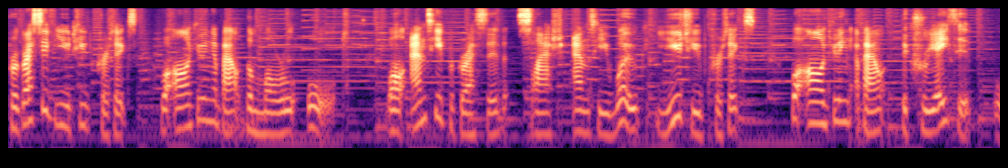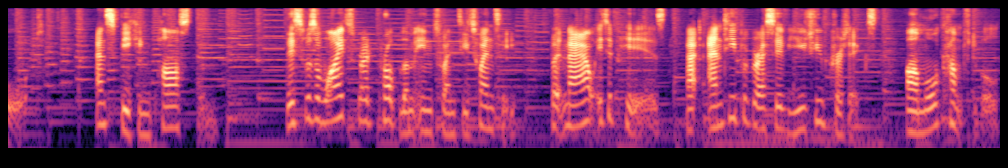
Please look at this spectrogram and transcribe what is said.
Progressive YouTube critics were arguing about the moral ought, while anti progressive slash anti woke YouTube critics were arguing about the creative ought and speaking past them. This was a widespread problem in 2020, but now it appears that anti progressive YouTube critics are more comfortable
